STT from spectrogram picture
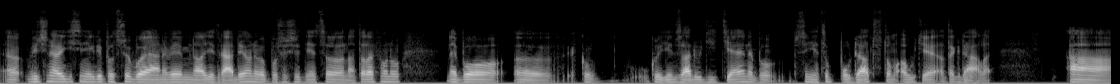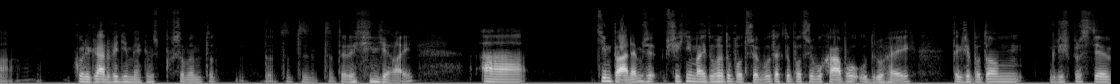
Eh, většina lidí si někdy potřebuje, já nevím, naladit rádio nebo pořešit něco na telefonu, nebo uh, jako uklidit vzadu dítě, nebo si něco podat v tom autě a tak dále. A kolikrát vidím, jakým způsobem to, to, to, to, to ty lidi dělají. A tím pádem, že všichni mají tuhle potřebu, tak tu potřebu chápou u druhých, takže potom, když prostě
